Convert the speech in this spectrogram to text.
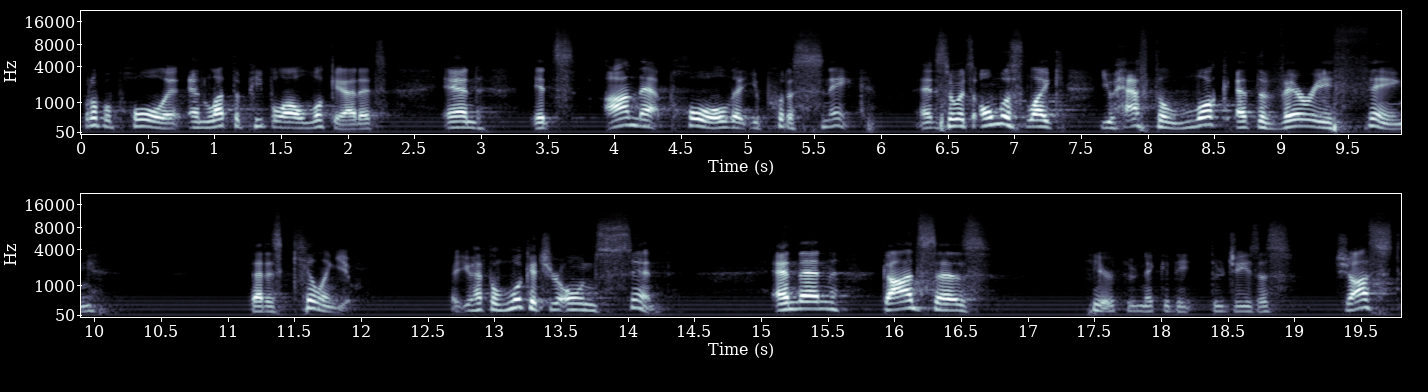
put up a pole and let the people all look at it. And it's on that pole that you put a snake. And so it's almost like you have to look at the very thing that is killing you. You have to look at your own sin. And then God says here through Nicodemus, through Jesus, just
